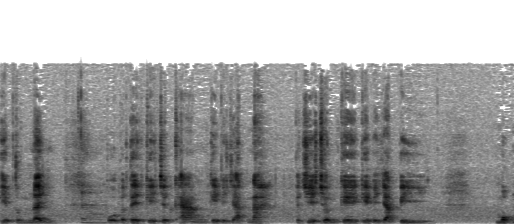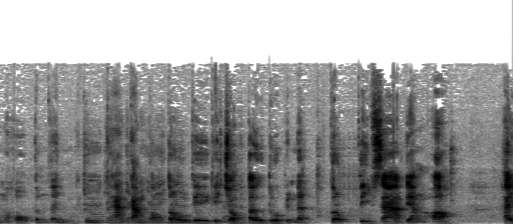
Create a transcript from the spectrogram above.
ភាពទំនិញចាព្រោះប្រទេសគេជិតខាងគេប្រយ័ត្នណាស់ប្រជាជនគេគេប្រយ័ត្នពី មុខមហូបទំនិញគឺខាងកម្មគ្រប់ត្រូលគេគេចុះទៅត្រួតពិនិត្យគ្រប់ទីផ្សារទាំងអស់ហើយ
